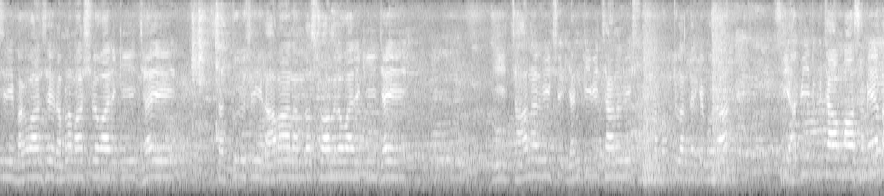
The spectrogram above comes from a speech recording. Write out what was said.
శ్రీ భగవాన్ శ్రీ రమణ మహర్షుల వారికి జై. సద్గురు శ్రీ రామానంద స్వాముల వారికి జై. ఈ ఛానల్ వీక్ష ఎన్టీవీ ఛానల్ వీక్షిస్తున్న భక్తులందరికీ కూడా శ్రీ అపీతికుచాంబా సమేత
